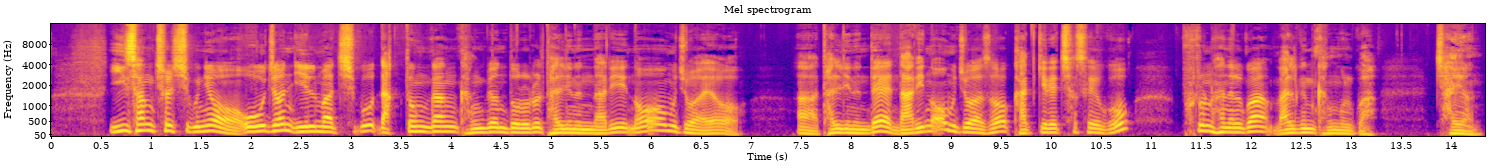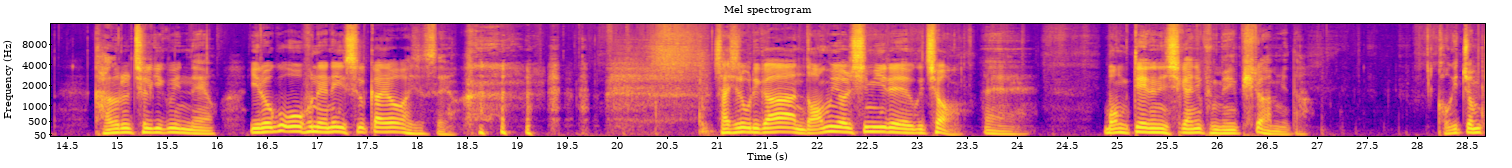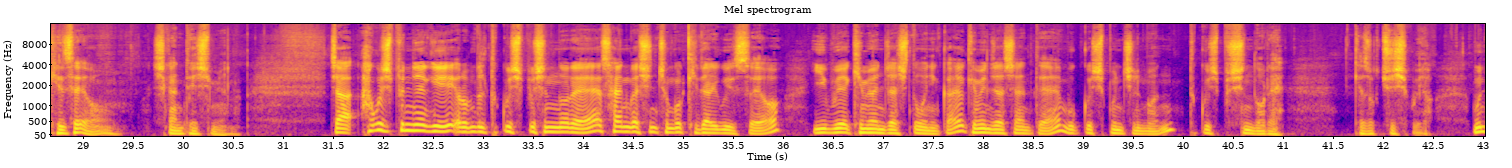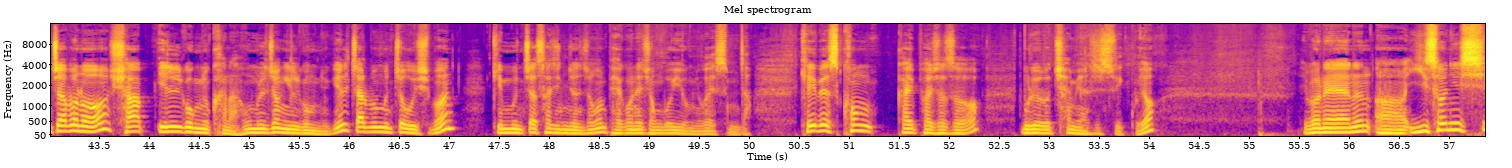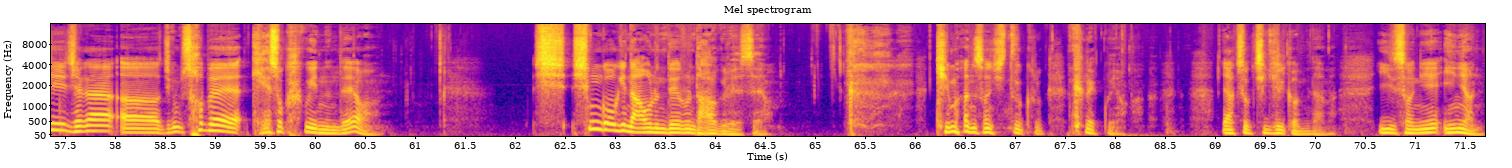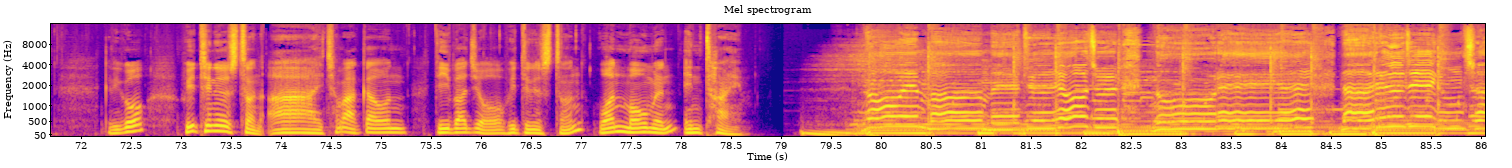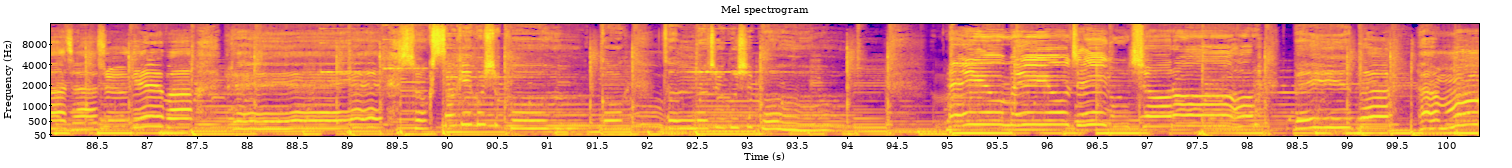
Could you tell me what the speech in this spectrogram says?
이상철 씨군요. 오전 일 마치고 낙동강 강변도로를 달리는 날이 너무 좋아요. 아, 달리는데 날이 너무 좋아서 갓길에 차 세우고 푸른 하늘과 맑은 강물과 자연, 가을을 즐기고 있네요. 이러고 오후 내내 있을까요? 하셨어요. 사실 우리가 너무 열심히 일해요. 그쵸? 네. 멍 때리는 시간이 분명히 필요합니다. 거기 좀 계세요. 시간 되시면. 자, 하고 싶은 얘기, 여러분들 듣고 싶으신 노래, 사연과 신청곡 기다리고 있어요. 2부에 김현자 씨도 오니까요. 김현자 씨한테 묻고 싶은 질문, 듣고 싶으신 노래 계속 주시고요. 문자번호 샵 1061, 우물정 1061, 짧은 문자 50원, 긴 문자 사진 전송은 100원의 정보 이용료가 있습니다. KBS 콩 가입하셔서 무료로 참여하실 수 있고요. 이번에는 어, 이선희 씨 제가 어, 지금 섭외 계속 하고 있는데요. 시, 신곡이 나오는 대로 나오기로 했어요. 김한선 씨도 그랬고요. 약속 지킬 겁니다. 아마. 이선희의 인연. 그리고 휘트니 휴스턴. 아, 참 아까운 디바죠. 휘트니 휴스턴. One Moment in Time. 너의 마음에 들려줄 노래에 나를 지금 찾아주길 바래 속삭이고 싶어 꼭 들려주고 싶어 매우 매우 지금처럼 baby 필요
